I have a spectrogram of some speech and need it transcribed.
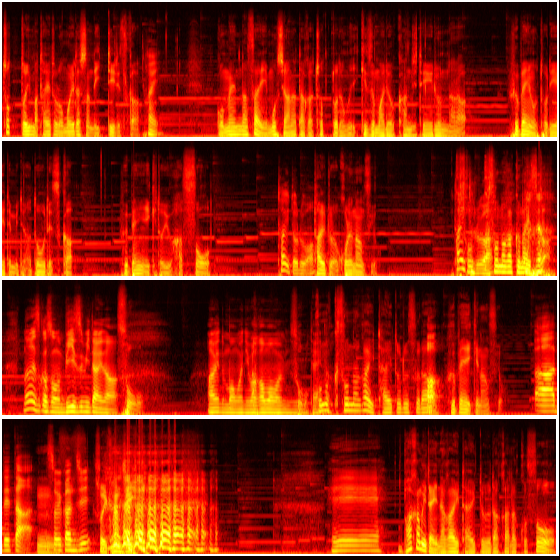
ちょっと今タイトル思い出したんで言っていいですか？はい。ごめんなさい。もしあなたがちょっとでも行き詰まりを感じているんなら不便を取り入れてみてはどうですか？不便益という発想。タイトルは？タイトルはこれなんですよ。タイトルは？クソクソ長くないですか？何ですかそのビーズみたいな。そう愛のままにわがままにみたいな。このクソ長いタイトルすあ。ら不便益なんですよ。ああ出た、うん。そういう感じ？そういう感じ。へえバカみたいに長いタイトルだからこそ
